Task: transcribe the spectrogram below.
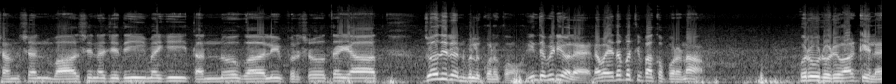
சம்சன் வாசினஜி தீமகி தன்னோ காலி பிரசோதயாத். ஜோதிட அன்புகளுக்கு வணக்கம். இந்த வீடியோவில் நம்ம எதை பற்றி பார்க்க போகிறோன்னா ஒருவருடைய வாழ்க்கையில்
